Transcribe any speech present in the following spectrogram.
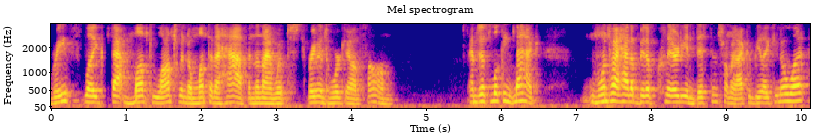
Wraiths like that month launch window, month and a half, and then I went straight into working on Psalm. And just looking back, once I had a bit of clarity and distance from it, I could be like, you know what?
